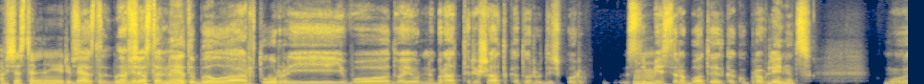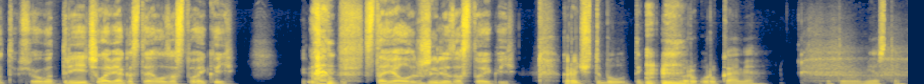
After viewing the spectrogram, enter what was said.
А все остальные Все, ребята оста- а все были... остальные это был Артур и его двоюродный брат Решат, который до сих пор с ним Мгм. вместе работает, как управленец. Вот, все, вот три человека стояло за стойкой. Стоял, жили за стойкой. Короче, ты был руками этого места.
